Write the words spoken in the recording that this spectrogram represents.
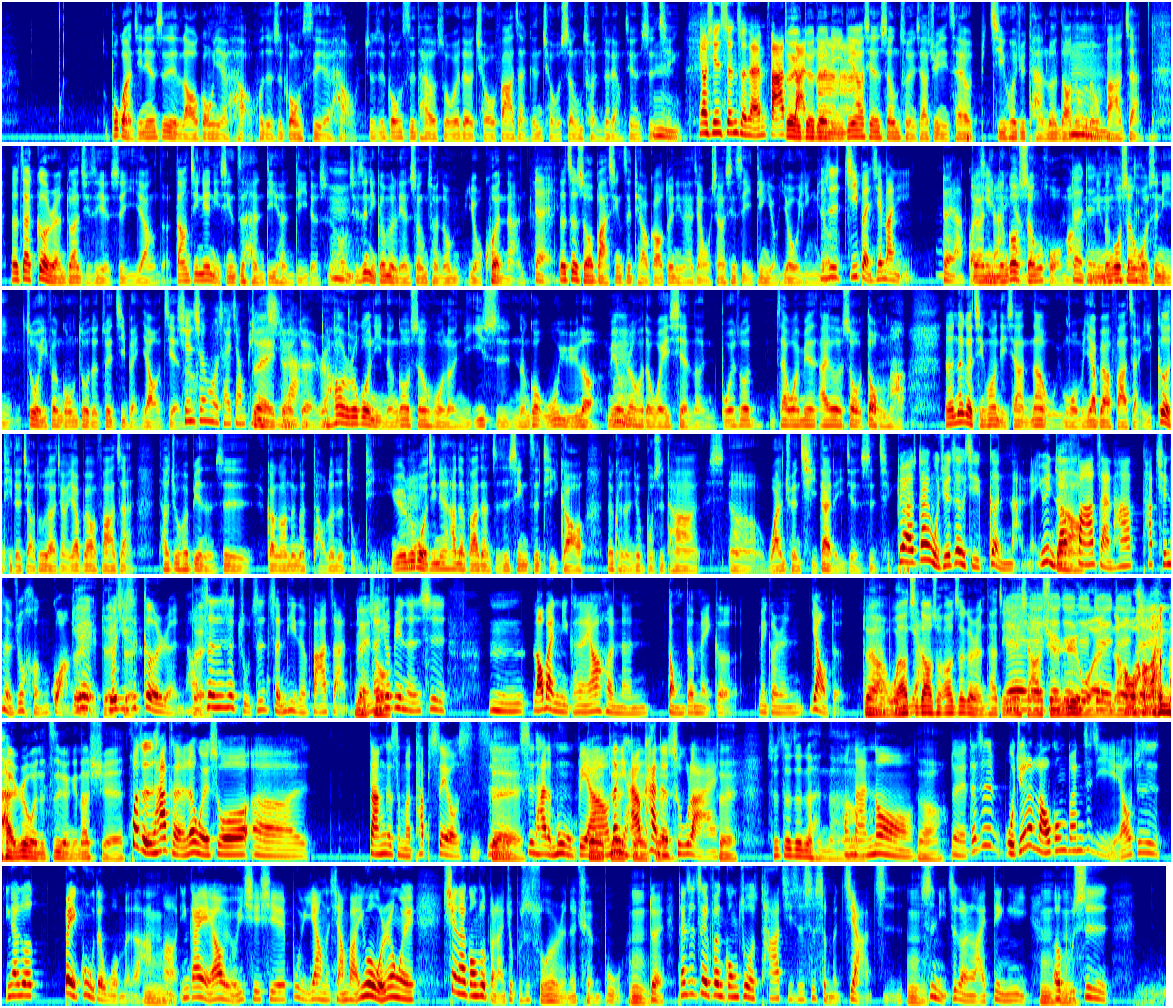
不管今天是劳工也好，或者是公司也好，就是公司它有所谓的求发展跟求生存这两件事情，嗯、要先生存才能发展。对对对，你一定要先生存下去，你才有机会去谈论到能不能发展。嗯、那在个人端其实也是一样的，当今天你薪资很低很低的时候，嗯、其实你根本连生存都有困难。对，那这时候把薪资调高，对你来讲，我相信是一定有诱因的，就是基本先把你。对啦，对啊，你能够生活嘛？对对，你能够生活是你做一份工作的最基本要件。先生活才讲品质。对对对，然后如果你能够生活了，你衣食能够无余了，没有任何的危险了，你不会说在外面挨饿受冻嘛？那那个情况底下，那我们要不要发展？以个体的角度来讲，要不要发展？它就会变成是刚刚那个讨论的主题。因为如果今天它的发展只是薪资提高，嗯、那可能就不是他呃完全期待的一件事情。对啊，但是我觉得这个其实更难呢，因为你知道发展它它牵扯就很广，因为尤其是个人哈，甚至是组织整体的发展，对，那就变成是嗯，老板你可能要很能懂得每个每个人要的。对啊，我要知道说哦，这个人他今天想要学日文，然后我要安排日文的资源给他学，或者是他可能认为说，呃，当个什么 top sales 是是他的目标，那你还要看得出来，对，所以这真的很难，好难哦，对啊，对，但是我觉得劳工端自己也要就是应该说。被雇的我们啦，嗯、啊，应该也要有一些些不一样的想法，因为我认为现在工作本来就不是所有人的全部，嗯，对。但是这份工作它其实是什么价值，嗯，是你这个人来定义，嗯、而不是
